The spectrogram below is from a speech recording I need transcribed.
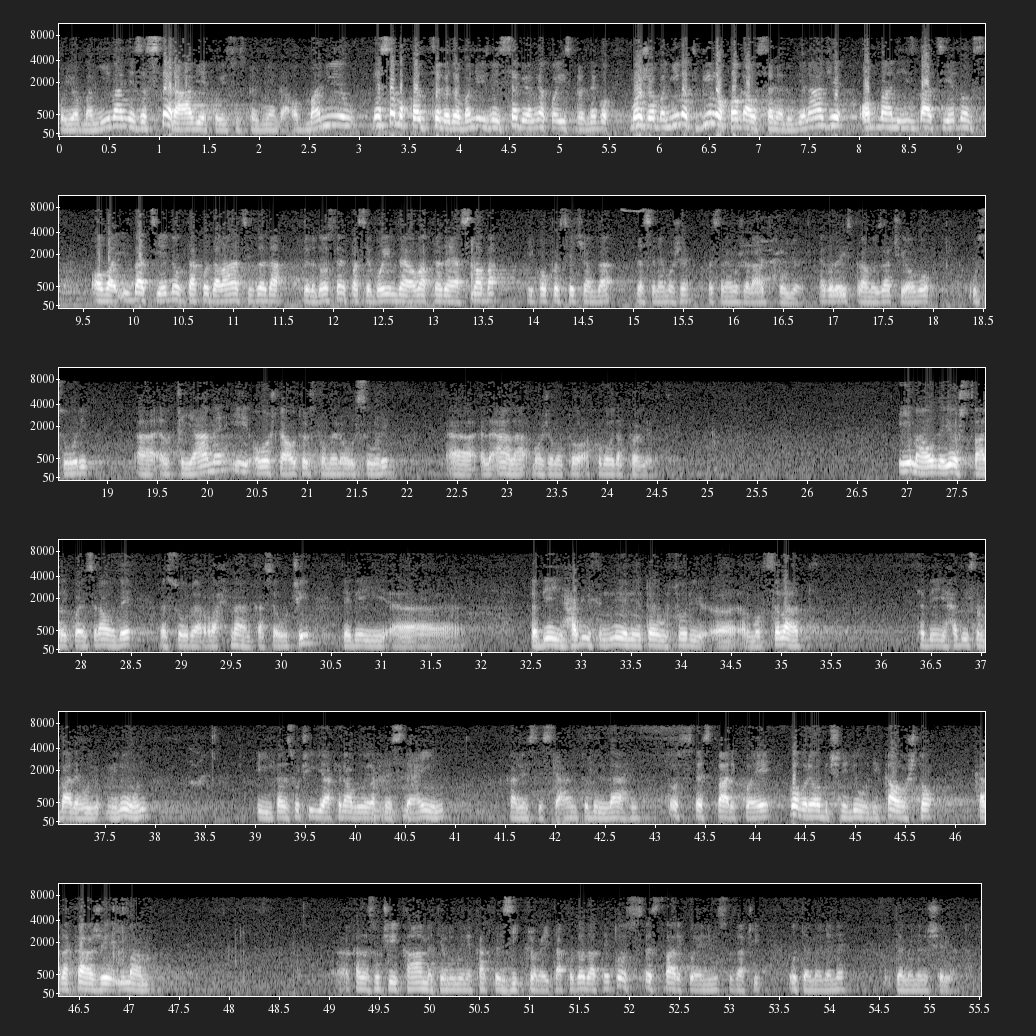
koji je obmanjivanje za sve ravije koji su ispred njega. Obmanjuje ne samo kod sebe, da obmanjuje između sebe i onoga koji je ispred, nego može obmanjivati bilo koga u senedu, gdje nađe obmani izbaci jednog, ovaj, izbaci jednog, tako da lanac izgleda vjerodostojan, pa se bojim da je ova predaja slaba i koliko sjećam da, da se ne može da se ne može raditi po njoj. Nego da ispravno znači ovo u suri a, El Qiyame i ovo što je autor spomenuo u suri El Ala, možemo to ako Bog da provjeriti. Ima ovdje još stvari koje se navode na suru Ar-Rahman kad se uči, da bi e, da bi hadis nije nije to je u suri e, Al-Mursalat, da bi hadis ba'dahu yu'minun i kada se uči ja kirabu jak nesta'in, kaže se sta'antu billahi, to su sve stvari koje govore obični ljudi, kao što kada kaže imam kada se uči kamet i oni imaju nekakve zikrove i tako dodatne, to su sve stvari koje nisu, znači, utemeljene, utemeljene šerijatom.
